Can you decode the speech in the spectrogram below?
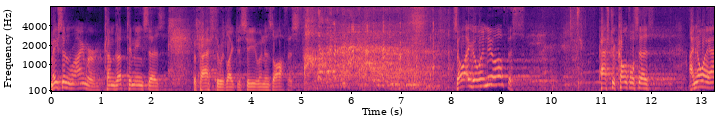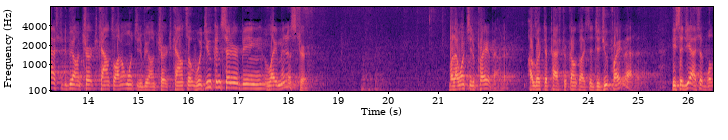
Mason Reimer comes up to me and says, The pastor would like to see you in his office. so I go in the office. Pastor Kunkel says, I know I asked you to be on church council. I don't want you to be on church council. Would you consider being lay minister? But I want you to pray about it. I looked at Pastor Kunkel. I said, Did you pray about it? He said, Yeah. I said, Well,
